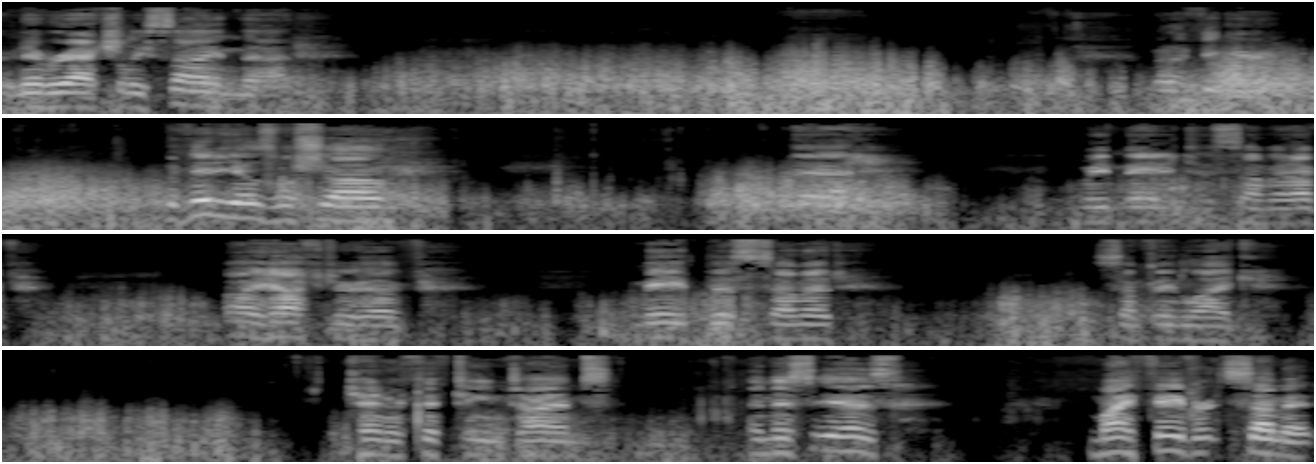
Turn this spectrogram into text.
I've never actually signed that. But I figure the videos will show that we've made it to the summit. I've, I have to have made this summit something like 10 or 15 times. And this is my favorite summit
